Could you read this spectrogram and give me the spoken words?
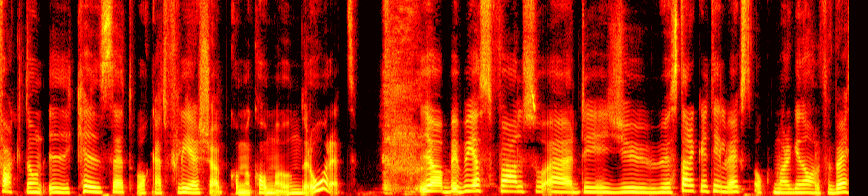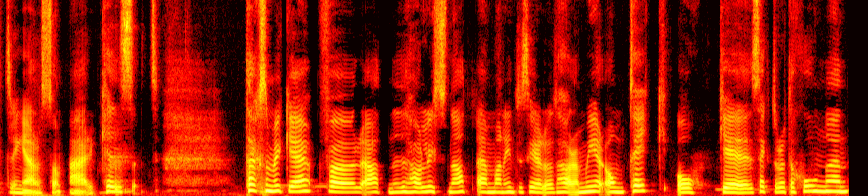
faktorn i caset och att fler köp kommer komma under året. I ABBs fall så är det ju starkare tillväxt och marginalförbättringar som är caset. Tack så mycket för att ni har lyssnat. Är man intresserad av att höra mer om tech och eh, sektorrotationen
